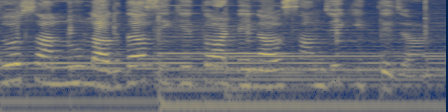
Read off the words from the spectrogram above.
ਜੋ ਸਾਨੂੰ ਲੱਗਦਾ ਸੀ ਕਿ ਤੁਹਾਡੇ ਨਾਲ ਸਾਂਝੇ ਕੀਤੇ ਜਾਣ।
